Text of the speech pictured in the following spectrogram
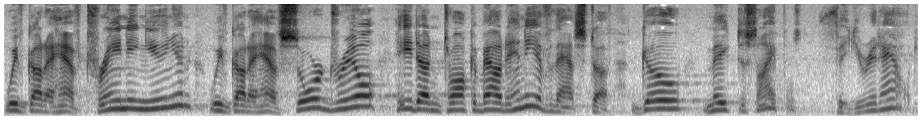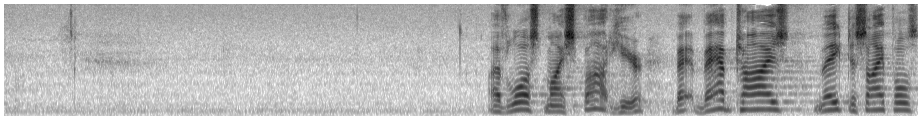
We've got to have training union. We've got to have sword drill. He doesn't talk about any of that stuff. Go make disciples. Figure it out. I've lost my spot here. B- baptize, make disciples,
